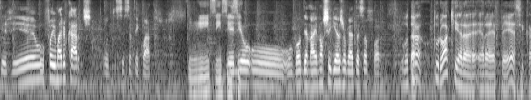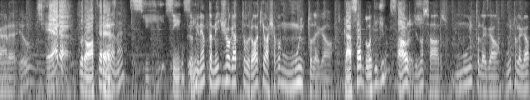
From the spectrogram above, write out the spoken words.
TV, foi o Mario Kart do 64. Sim, sim, sim. Ele, sim. O, o GoldenEye, não cheguei a jogar dessa forma. Outra, tá. Turok era, era FPS, cara. Eu... Era? Turok era. Era, né? Sim, sim, sim. Eu me lembro também de jogar Turok, eu achava muito legal. Caçador de dinossauros. Dinossauros, muito legal, muito legal.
